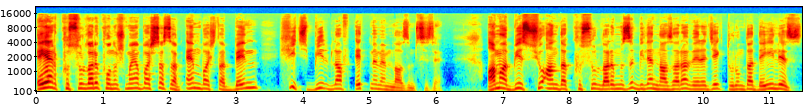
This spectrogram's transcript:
Eğer kusurları konuşmaya başlasak en başta ben hiçbir laf etmemem lazım size. Ama biz şu anda kusurlarımızı bile nazara verecek durumda değiliz.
